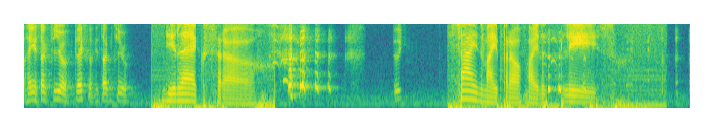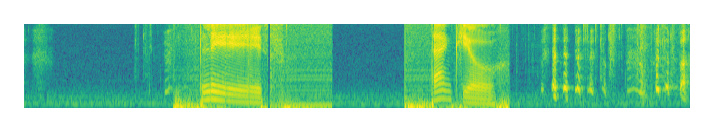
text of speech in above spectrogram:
I think he's talking to you. Dexter, he's talking to you. Dilexro. Sign my profile, please. Please. Thank you. What the fuck?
